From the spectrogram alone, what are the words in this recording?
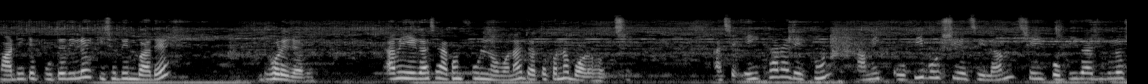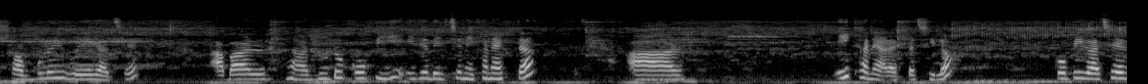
মাটিতে পুঁতে দিলে কিছুদিন বাদে ধরে যাবে। আমি এ গাছে এখন ফুল নেব না, যতক্ষণ না বড় হচ্ছে। আচ্ছা এইখানে দেখুন, আমি কপি বসিয়েছিলাম। সেই কপি গাছগুলো সবগুলোই হয়ে গেছে। আবার দুটো কপি, এই যে দেখছেন এখানে একটা, আর এইখানে আর একটা ছিল। কপি গাছের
